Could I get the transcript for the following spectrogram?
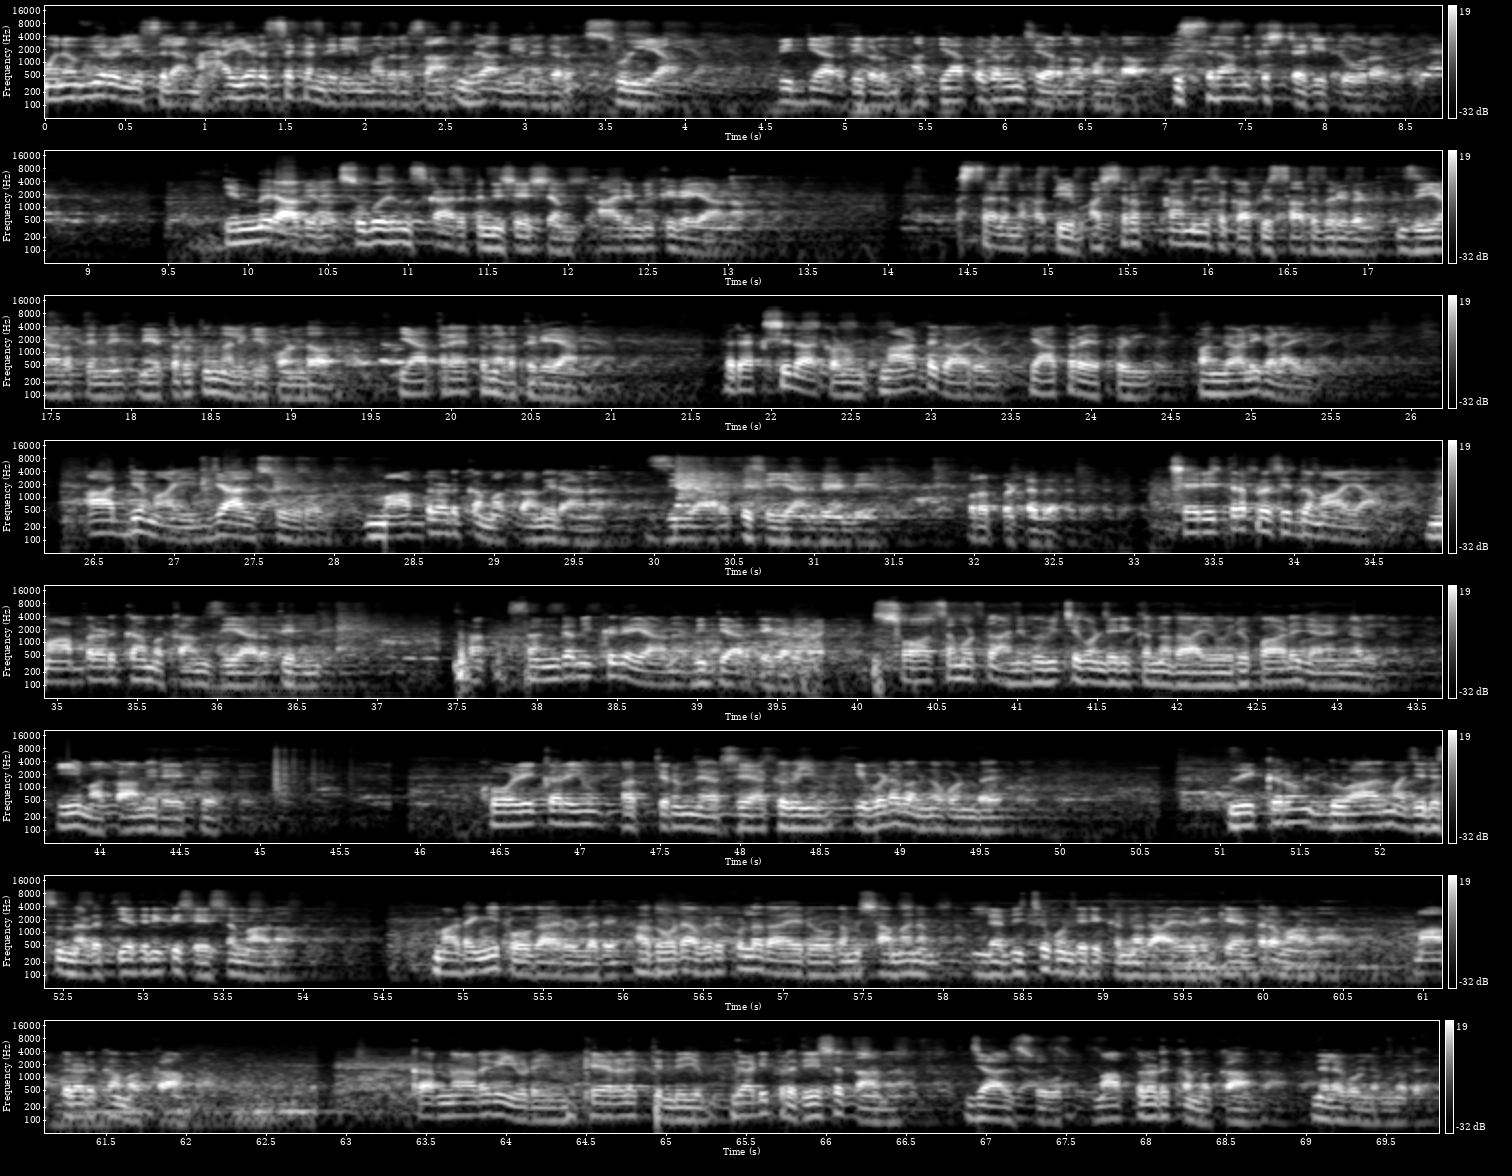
മുനവ്വിറുൽ Islam higher secondary മദ്രസ ഗാന്ധിനഗർ സുള്യ വിദ്യാർത്ഥികളും അധ്യാപകരും ചേർന്നുകൊണ്ട് ഇസ്ലാമിക് സ്റ്റഡി ടൂർ. ഇന്ന് രാവിലെ സുബഹ് നിസ്കാരത്തിന് ശേഷം ആരംഭിക്കുകയാണ്. സ്ഥലം ഹത്തീബ് അഷ്റഫ് കാമിൽ സക്കാഫി സാധുവരുകൾ സിയാറത്തിന് നേതൃത്വം നൽകിക്കൊണ്ട് യാത്രയപ്പ് നടത്തുകയാണ്. രക്ഷിതാക്കളും നാട്ടുകാരും യാത്രയപ്പിൽ പങ്കാളികളായി. ആദ്യമായി ജാൽസൂർ മാപ്പിളടുക്ക മക്കാമിലാണ് സിയാറത്ത് ചെയ്യാൻ വേണ്ടി പുറപ്പെട്ടത്. ചരിത്ര പ്രസിദ്ധമായ മാപ്പിളടുക്ക മക്കാം സിയാറത്തിൽ സംഗമിക്കുകയാണ് വിദ്യാർത്ഥികൾ. ശ്വാസമുട്ട് അനുഭവിച്ചു കൊണ്ടിരിക്കുന്നതായ ഒരുപാട് ജനങ്ങൾ ഈ മക്കാമിലേക്ക് കോഴിക്കറിയും പത്തിനും നേർച്ചയാക്കുകയും ഇവിടെ വന്നുകൊണ്ട് ദിക്കറും ദുവാ മജിലിസും നടത്തിയതിനു ശേഷമാണ് മടങ്ങി പോകാറുള്ളത് അതോടെ അവർക്കുള്ളതായ രോഗം ശമനം ലഭിച്ചുകൊണ്ടിരിക്കുന്നതായ ഒരു കേന്ദ്രമാണ് മാപ്പിലടുക്ക വക്കാം കർണാടകയുടെയും കേരളത്തിന്റെയും ഗടി പ്രദേശത്താണ് ജാൽസൂർ മാപ്പിളടുക്ക വക്കാം നിലകൊള്ളുന്നത്.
